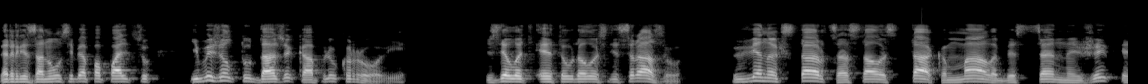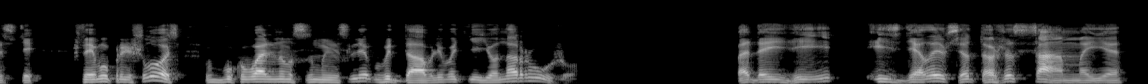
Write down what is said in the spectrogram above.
резанул себя по пальцу и выжал туда же каплю крови. Сделать это удалось не сразу. В венах старца осталось так мало бесценной жидкости, что ему пришлось в буквальном смысле выдавливать ее наружу. «Подойди и сделай все то же самое»,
